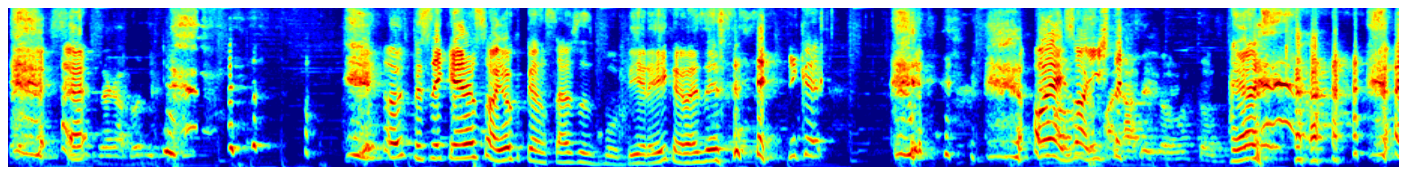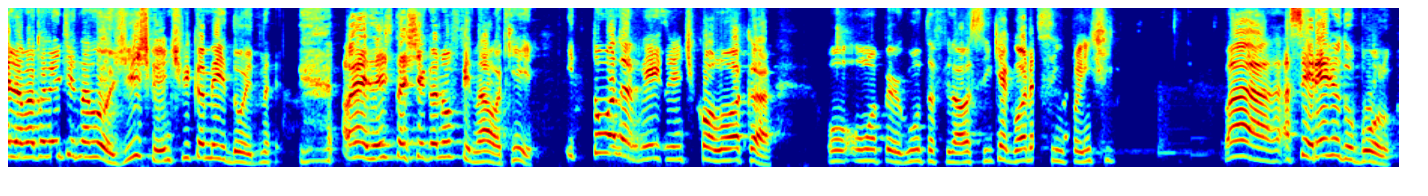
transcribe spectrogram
É. entregador de Eu pensei que era só eu que pensava essas bobeiras aí, cara, mas aí fica. Olha, só, a gente tá. É. Ainda mais quando a gente na logística, a gente fica meio doido, né? Olha, a gente tá chegando ao final aqui e toda vez a gente coloca uma pergunta final assim, que agora assim, pra gente. Ah, a cereja do bolo.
